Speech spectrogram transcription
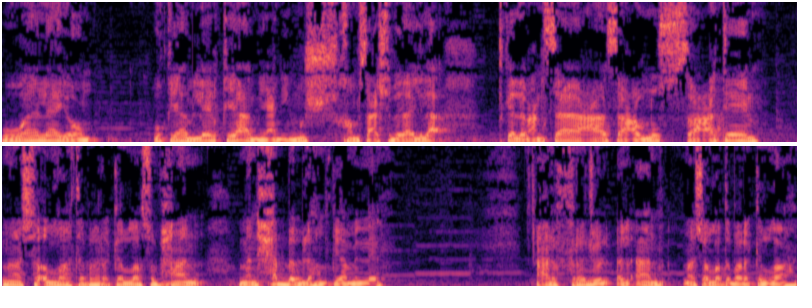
ولا يوم. وقيام الليل قيام يعني مش خمسة عشر دقائق لا. تكلم عن ساعة ساعة ونص ساعتين. ما شاء الله تبارك الله. سبحان من حبب لهم قيام الليل. أعرف رجل الآن ما شاء الله تبارك الله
